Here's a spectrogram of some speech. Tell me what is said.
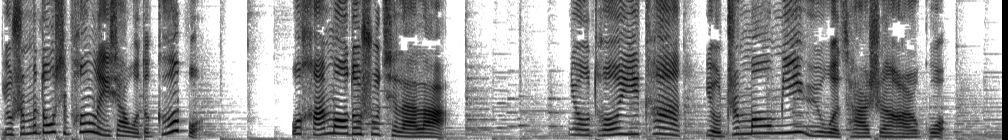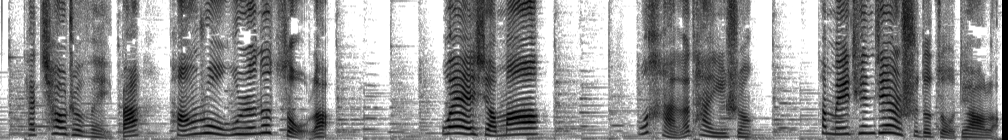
有什么东西碰了一下我的胳膊，我汗毛都竖起来了。扭头一看，有只猫咪与我擦身而过，它翘着尾巴，旁若无人的走了。喂，小猫！我喊了它一声，它没听见似的走掉了。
